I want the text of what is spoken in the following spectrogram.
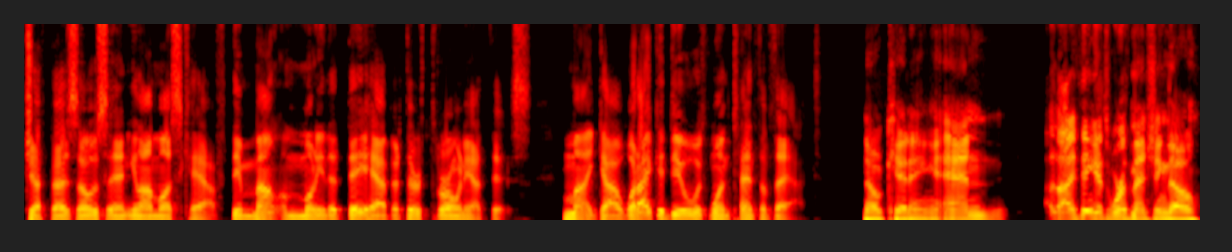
Jeff Bezos and Elon Musk have. The amount of money that they have that they're throwing at this. My God, what I could do with one tenth of that. No kidding. And I think it's worth mentioning, though,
